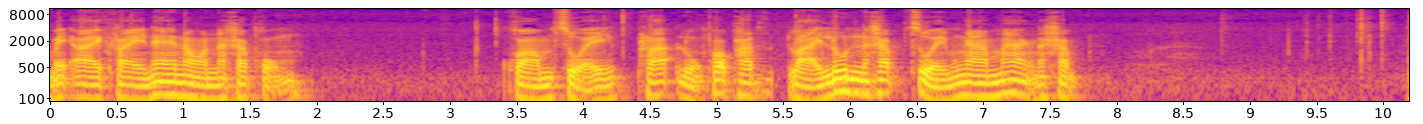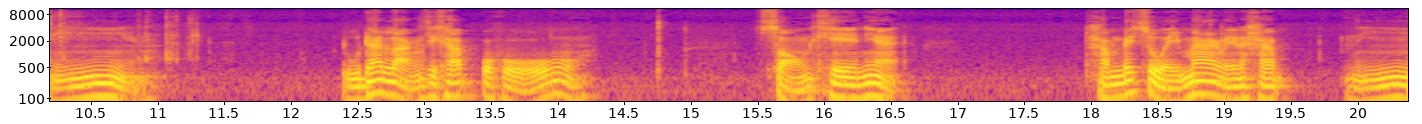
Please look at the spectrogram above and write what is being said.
ไม่อายใครแน่นอนนะครับผม ความสวยพระหลวงพ่อพัดหลายรุ่นนะครับ สวยงามมากนะครับ นี่ ดูด้านหลังสิครับ โอ้โห 2K เนี่ยทำได้สวยมากเลยนะครับ นี่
